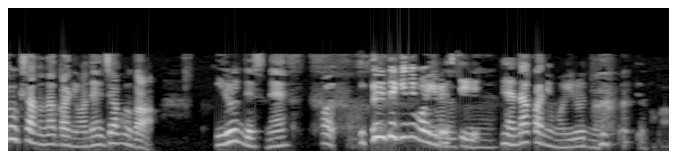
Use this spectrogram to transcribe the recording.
トウキさんの中にはね、ジャムがいるんですね。まあ、物理的にもいるし、ですね中にもいるんだっていうのが。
